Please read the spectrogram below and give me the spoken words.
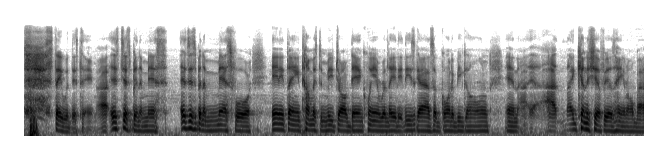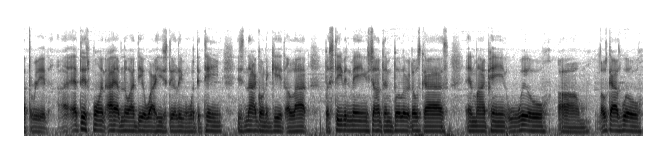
stay with this team. Uh, it's just been a mess. It's just been a mess for anything Thomas Dimitroff, Dan Quinn related. These guys are going to be gone, and I, I like Kenneth Sheffield's hanging on by a thread. At this point, I have no idea why he's still even with the team. He's not going to get a lot, but Steven Means, Jonathan Bullard, those guys, in my opinion, will um, those guys will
